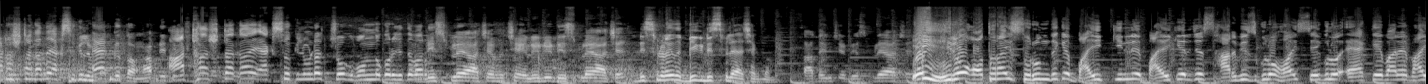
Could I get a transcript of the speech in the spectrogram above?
আঠাশ টাকাতে একশো কিলোমিটার। একদম আপনি আঠাশ টাকায় একশো কিলোমিটার চোখ বন্ধ করে যেতে পারো। ডিসপ্লে আছে হচ্ছে এলইডি ডিসপ্লে আছে। ডিসপ্লে কিন্তু বিগ ডিসপ্লে আছে একদম। সাত ইঞ্চি ডিসপ্লে আছে। এই হিরো অথরাইজ শোরুম থেকে বাইক কিনলে বাইকের যে সার্ভিসগুলো হয় সেগুলো একেবারে ভাই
